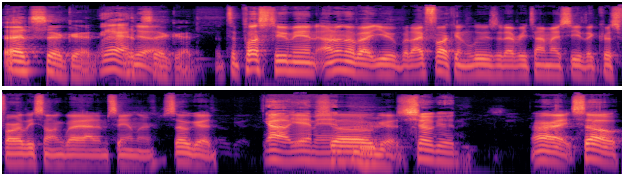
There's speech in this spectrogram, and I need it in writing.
That's so good. Yeah. it's Yeah. so good. It's a plus two, man. I don't know about you, but I fucking lose it every time I see the Chris Farley song by Adam Sandler. So good. Oh yeah, man. So Mhm. good. so good. All right. So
